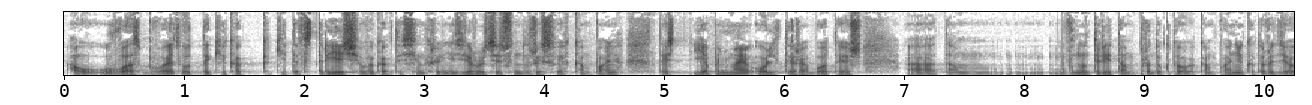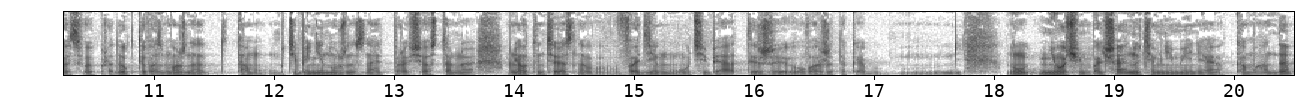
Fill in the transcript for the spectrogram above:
А у, у вас бывают вот такие как какие-то встречи, вы как-то синхронизируетесь внутри своих компаний? То есть я понимаю, Оль, ты работаешь а, там внутри там продуктовой компании, которая делает свой продукт, и, возможно, там тебе не нужно знать про все остальное. Мне вот интересно, Вадим, у тебя, ты же, у вас же такая, ну, не очень большая, но тем не менее команда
